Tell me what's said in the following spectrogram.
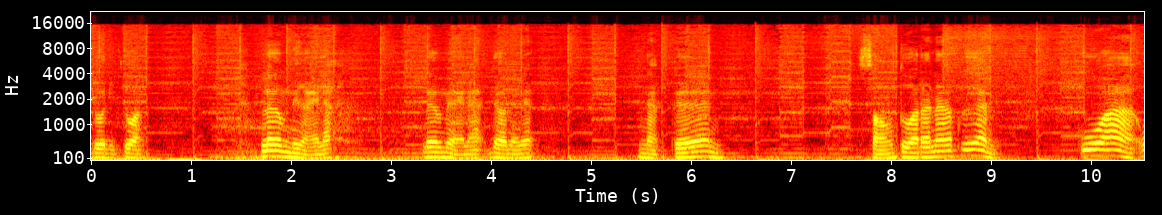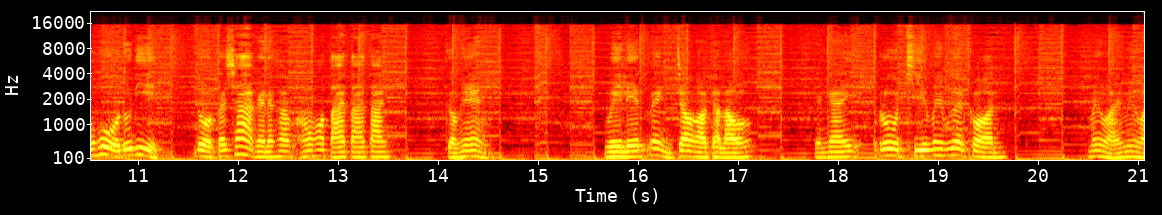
โดนอีกตัว เริ่มเหนื่อยแล้ว เริ่มเหนื่อยแล้วเดินเลยเนี่ยหนักเกินสองตัวแล้วนะเพื่อน กลัว โอ้โห ดูดิ โดดกระชากเลยนะครับ เอาเอาตายตายตายเกือบแห้ง เวเลสแม่งจ้องเอาแต่เรา ยังไงรูดคีบให้เพื่อนก่อน ไม่ไหวไม่ไหว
